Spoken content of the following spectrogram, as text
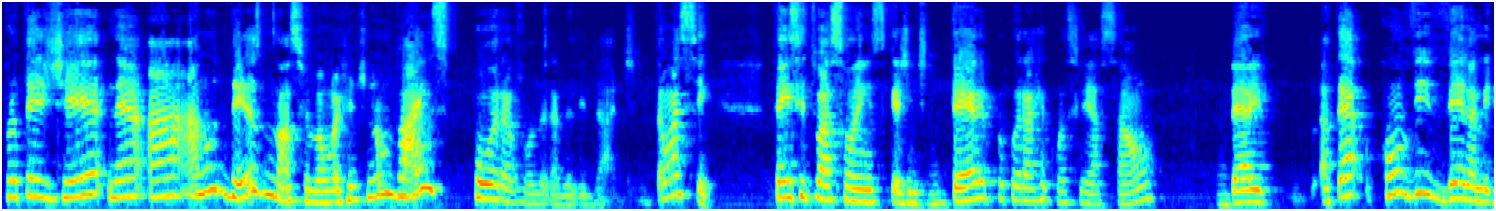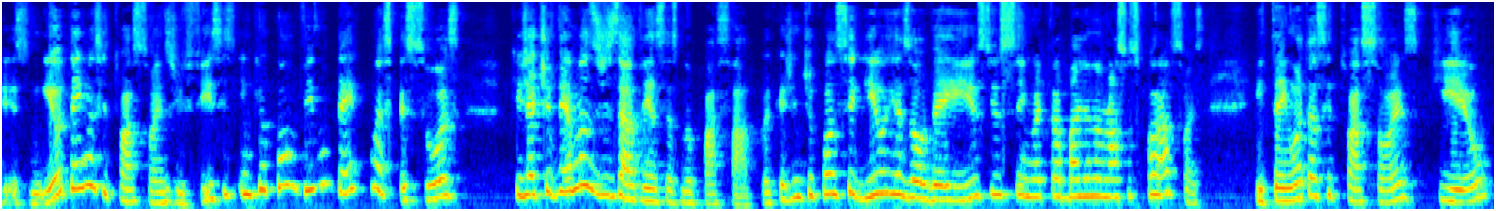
proteger né, a, a nudez do nosso irmão, a gente não vai expor a vulnerabilidade. Então, assim, tem situações que a gente deve procurar reconciliação, deve até conviver na medida. Assim, eu tenho situações difíceis em que eu convivo bem com as pessoas que já tivemos desavenças no passado, porque a gente conseguiu resolver isso e o Senhor trabalha nos nossos corações. E tem outras situações que eu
